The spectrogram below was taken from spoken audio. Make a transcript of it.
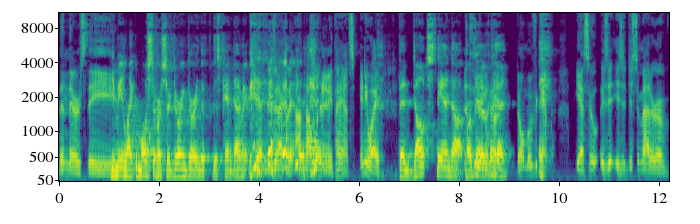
then there's the. You mean like most of us are doing during the, this pandemic? yeah, exactly. I'm not wearing any pants. Anyway. Then don't stand up. Okay, yeah, go ahead. Don't move the camera. Yeah. So is it is it just a matter of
